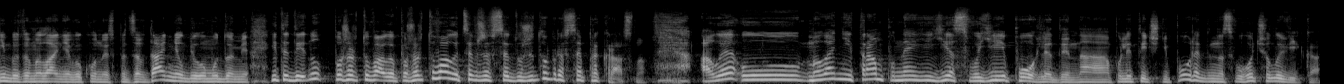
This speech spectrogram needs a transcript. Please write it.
Нібито Меланія виконує спецзавдання у Білому домі. І тоді, ну, пожартували, пожартували, це вже все дуже добре, все прекрасно. Але у Меланії Трамп у неї є свої погляди на політичні погляди на свого чоловіка.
